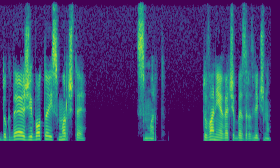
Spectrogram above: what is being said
Докъде е живота и смърт ще е? Смърт. Това ни е вече безразлично.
